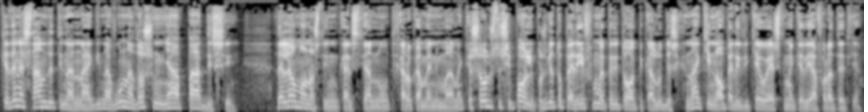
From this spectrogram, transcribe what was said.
και δεν αισθάνονται την ανάγκη να βγουν να δώσουν μια απάντηση. Δεν λέω μόνο στην Καριστιανού, τη χαροκαμένη μάνα, και σε όλους τους υπόλοιπους για το περίφημο, επειδή το επικαλούνται συχνά, κοινό περί δικαίου αίσθημα και διάφορα τέτοια.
